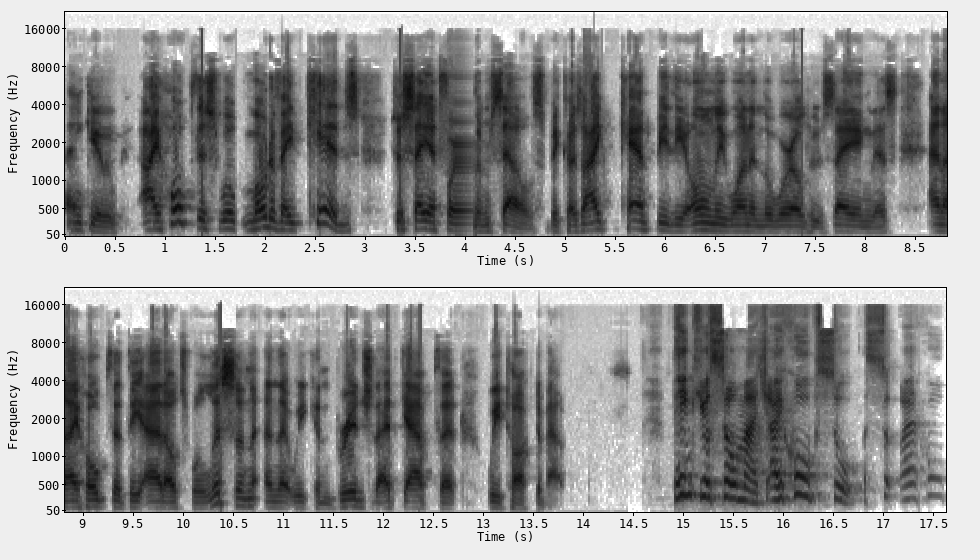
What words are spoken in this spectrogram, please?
Thank you. I hope this will motivate kids to say it for themselves because i can't be the only one in the world who's saying this and i hope that the adults will listen and that we can bridge that gap that we talked about. Thank you so much. I hope so, so i hope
